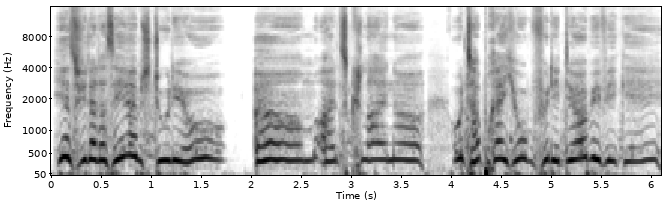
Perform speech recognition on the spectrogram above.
hier ist wieder das EM-Studio. Ähm, als kleine Unterbrechung für die Derby-WG.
